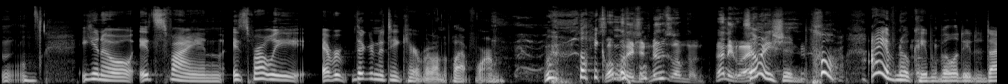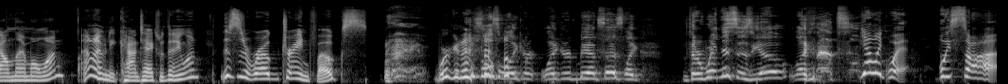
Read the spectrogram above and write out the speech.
"Mm, "You know, it's fine. It's probably every they're going to take care of it on the platform." like somebody should do something. Anyway, Somebody should. Phew, I have no capability to dial 911. I don't have any contact with anyone. This is a rogue train, folks. We're going it's also to. like your, like your man says, like, they're witnesses, yo. Like, that's, Yeah, like what? We saw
